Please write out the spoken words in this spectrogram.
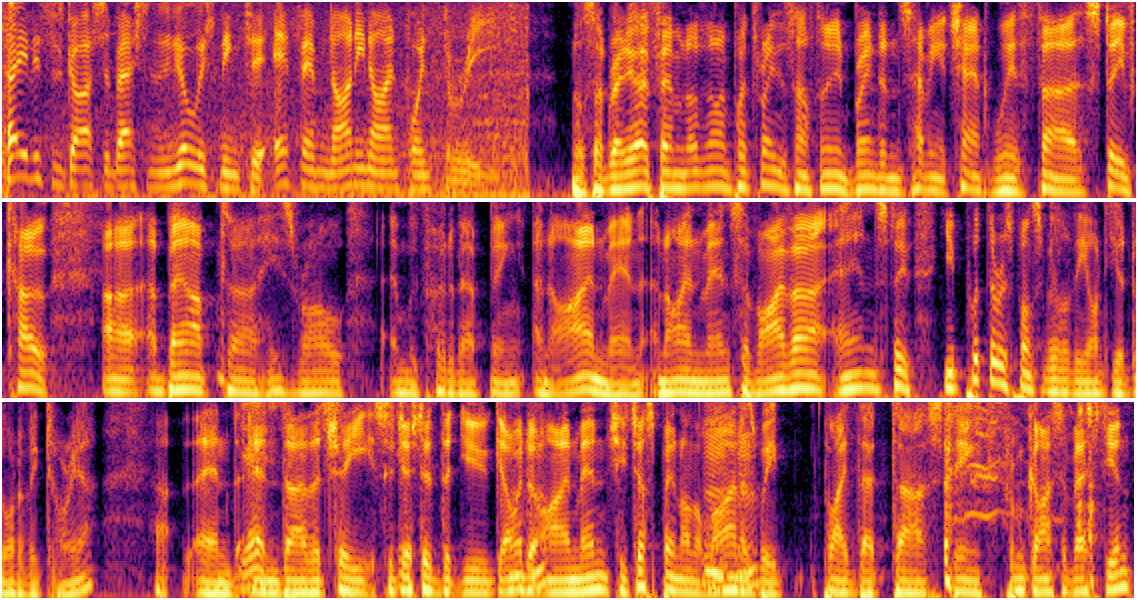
Hey, this is Guy Sebastian, and you're listening to FM 99.3. Northside Radio FM 99.3 this afternoon. Brendon's having a chat with uh, Steve Khouw uh, about uh, his role, and we've heard about being an Ironman, an Ironman survivor. And Steve, you put the responsibility onto your daughter Victoria, uh, and Yes. and uh, that she suggested that you go into Ironman. She's just been on the line as we played that uh, sting from Guy Sebastian,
